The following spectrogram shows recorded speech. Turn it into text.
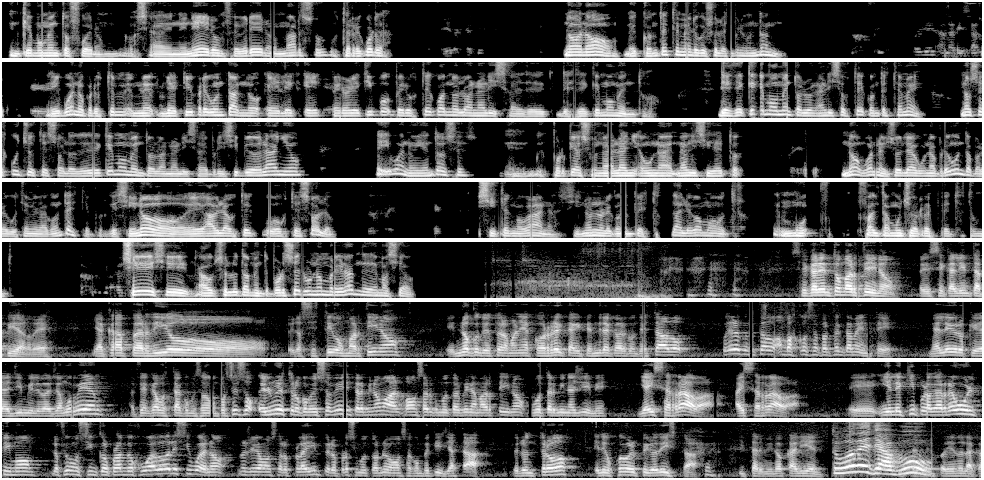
¿en qué momento fueron? O sea, en enero, en febrero, en marzo, ¿usted recuerda? No, no, me, contésteme lo que yo le estoy preguntando. Eh, bueno, pero usted me, le estoy preguntando, el, pero el equipo, pero usted cuándo lo analiza, ¿Desde, ¿desde, qué momento? ¿Desde qué momento lo analiza usted? Contésteme. No se escuche usted solo, ¿desde qué momento lo analiza? ¿De principio del año? Y bueno, y entonces, eh, ¿Por qué hace un análisis de todo? No, bueno, y yo le hago una pregunta para que usted me la conteste, porque si no, eh, habla usted o usted solo. Si tengo ganas, si no, no le contesto. Dale, vamos a otro. falta mucho el respeto. Sí, sí, absolutamente. Por ser un hombre grande, demasiado. Se calentó Martino, eh, se calienta pierde. Eh. Y acá perdió los estribos Martino, no contestó de la manera correcta que tendría que haber contestado. Podría haber contestado ambas cosas perfectamente. Me alegro que a Jimmy le vaya muy bien. Al fin y al cabo está comenzando un proceso. El nuestro comenzó bien y terminó mal. Vamos a ver cómo termina Martino, cómo termina Jimmy. Y ahí cerraba, ahí cerraba. Eh, y el equipo lo agarré último, lo fuimos incorporando jugadores y bueno, no llegamos a los play-in, pero el próximo torneo vamos a competir, ya está. Pero entró en el juego el periodista y terminó caliente. Tuvo de vu.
